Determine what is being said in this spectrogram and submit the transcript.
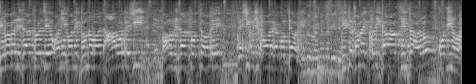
যেভাবে রেজাল্ট করেছে, অনেক অনেক ধন্যবাদ। আরও বেশি ভালো রেজাল্ট করতে হবে, বেশি বেশি পড়ালেখা করতে হবে। দ্বিতীয় সময় পরীক্ষা কিন্তু আরও কঠিন হবে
